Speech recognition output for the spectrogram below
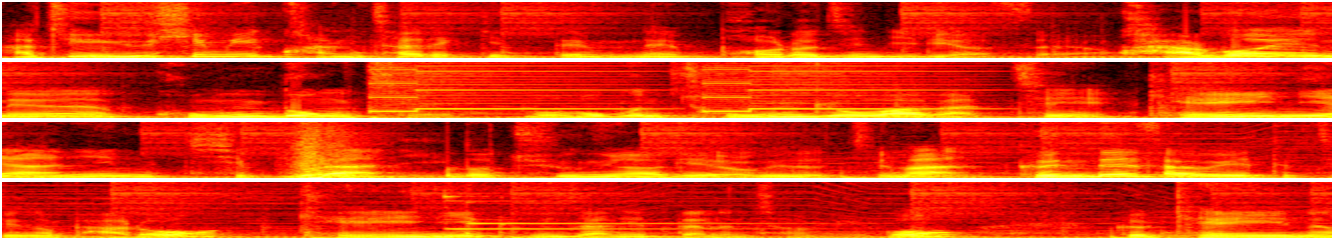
아주 유심히 관찰했기 때문에 벌어진 일이었어요. 과거에는 공동체, 뭐 혹은 종교와 같이 개인이 아닌 집단이 더 중요하게 여겨졌지만 근대 사회의 특징은 바로 개인이 등장했다는 점이고 그 개인은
